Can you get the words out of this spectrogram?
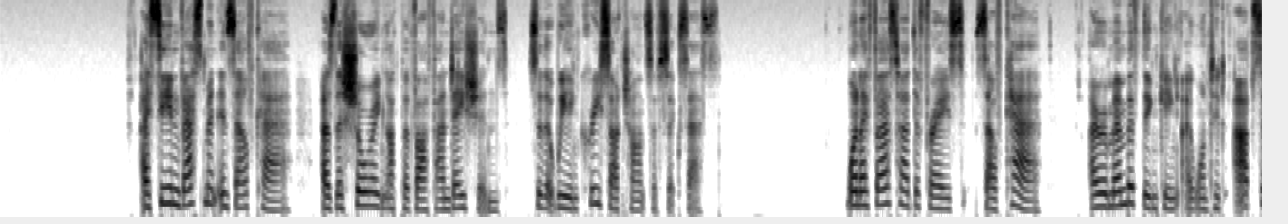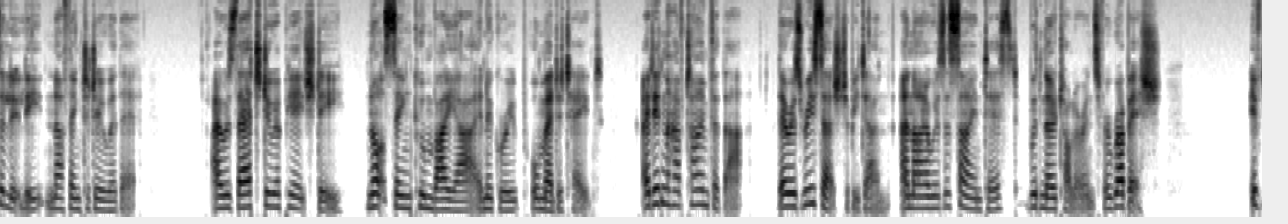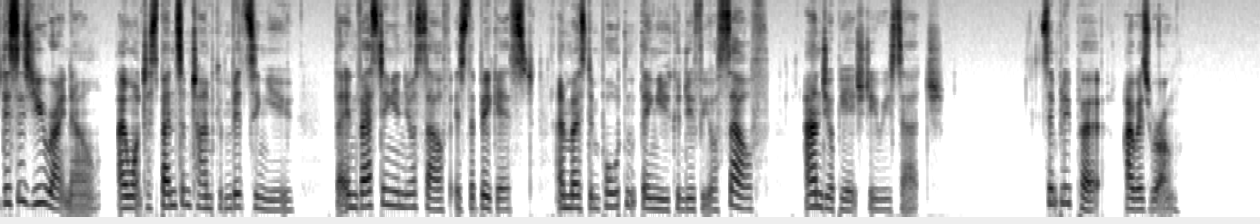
I see investment in self care as the shoring up of our foundations so that we increase our chance of success. When I first heard the phrase self care, I remember thinking I wanted absolutely nothing to do with it. I was there to do a PhD, not sing kumbaya in a group or meditate. I didn't have time for that. There is research to be done, and I was a scientist with no tolerance for rubbish. If this is you right now, I want to spend some time convincing you that investing in yourself is the biggest and most important thing you can do for yourself and your PhD research. Simply put, I was wrong.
